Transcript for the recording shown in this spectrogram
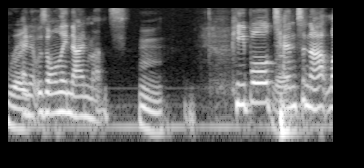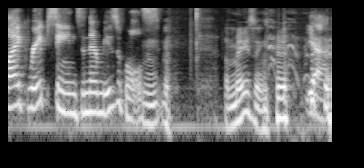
right. and it was only nine months. Hmm. People tend to not like rape scenes in their musicals. Mm, Amazing. Yeah.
